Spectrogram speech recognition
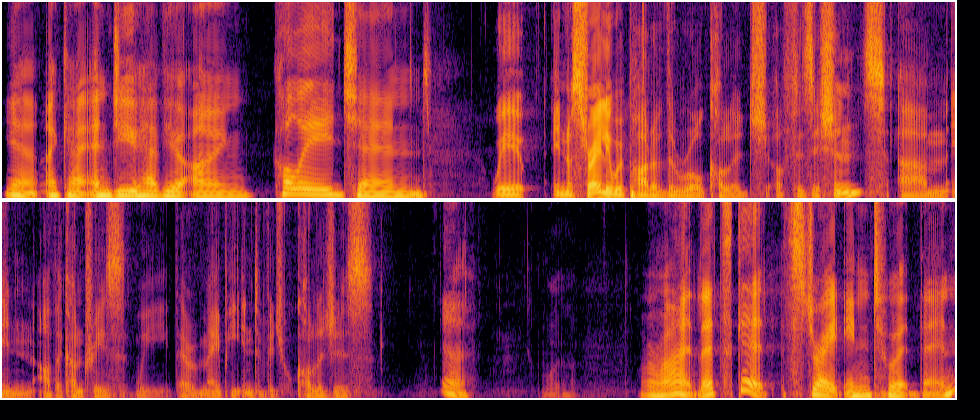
Yeah. Okay. And do you have your own college and? We're in Australia. We're part of the Royal College of Physicians. Um, in other countries, we there may be individual colleges. Yeah. All right, let's get straight into it then.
